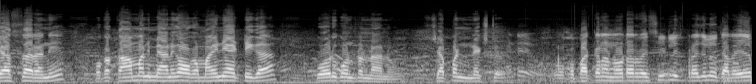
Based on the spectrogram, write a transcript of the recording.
చేస్తారని ఒక కామన్ మ్యాన్గా ఒక మైనార్టీగా కోరుకుంటున్నాను. చెప్పండి నెక్స్ట్ అంటే ఒక పక్కన నూట అరవై సీట్లు ప్రజలు గత ఐదు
